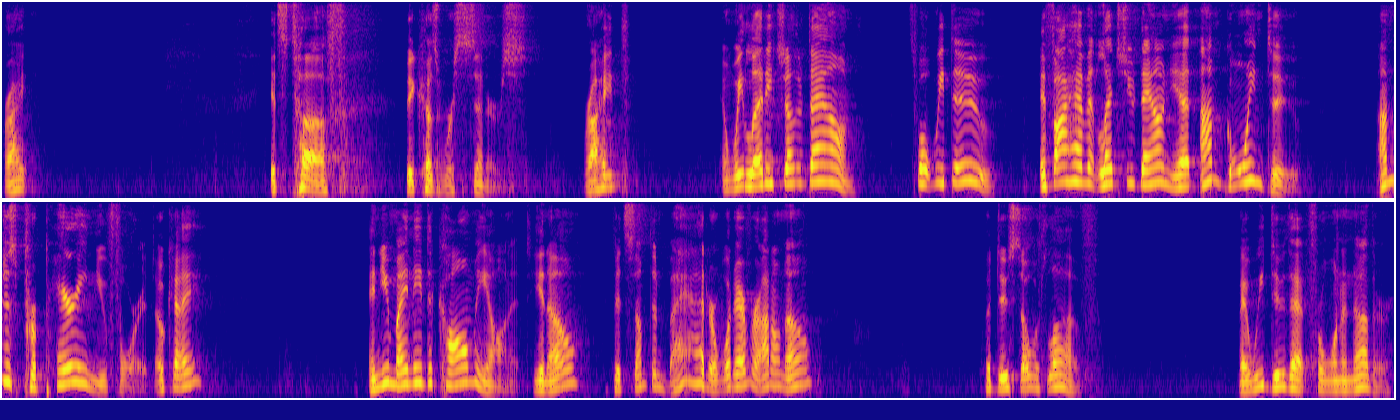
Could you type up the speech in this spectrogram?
Right? It's tough because we're sinners. Right? And we let each other down. It's what we do. If i haven't let you down yet i'm going to i'm just preparing you for it okay and you may need to call me on it you know if it's something bad or whatever, I don't know. But do so with love. May we do that for one another.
